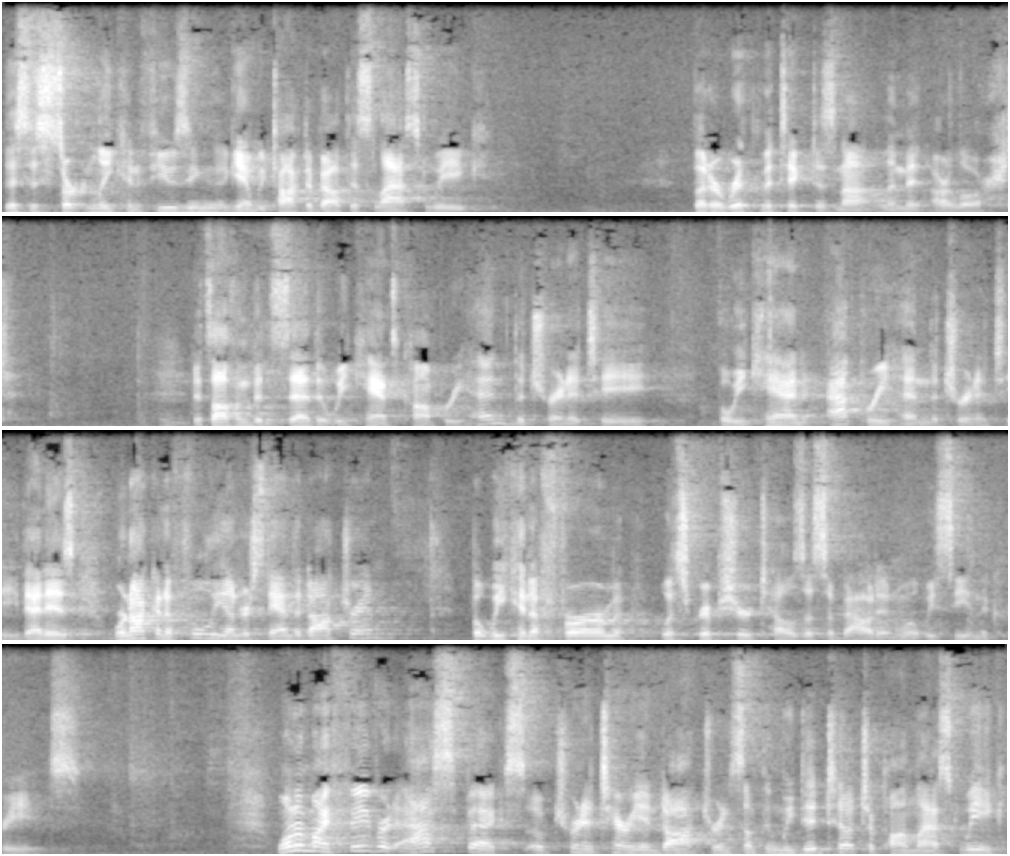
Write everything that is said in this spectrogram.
This is certainly confusing. Again, we talked about this last week, but arithmetic does not limit our Lord. It's often been said that we can't comprehend the Trinity, but we can apprehend the Trinity. That is, we're not going to fully understand the doctrine, but we can affirm what Scripture tells us about it and what we see in the creeds. One of my favorite aspects of Trinitarian doctrine, something we did touch upon last week,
